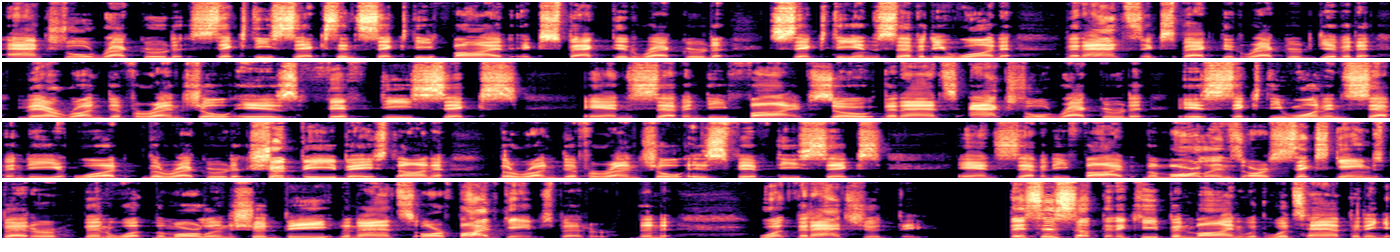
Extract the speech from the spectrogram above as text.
actual record 66 and 65, expected record 60 and 71. The Nats' expected record given their run differential is 56 and 75. So the Nats' actual record is 61 and 70. What the record should be based on the run differential is 56 and 75. The Marlins are six games better than what the Marlins should be. The Nats are five games better than what the Nats should be. This is something to keep in mind with what's happening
